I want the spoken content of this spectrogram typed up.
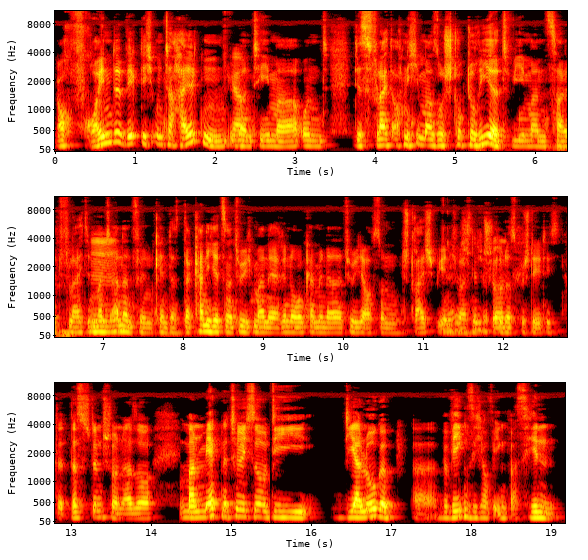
auch Freunde wirklich unterhalten ja. über ein Thema und das vielleicht auch nicht immer so strukturiert, wie man es halt vielleicht in mhm. manchen anderen Filmen kennt. Das, da kann ich jetzt natürlich, meine Erinnerung kann mir da natürlich auch so einen Streich spielen. Ja, ich weiß nicht, ob schon. du das bestätigst. Das, das stimmt schon. Also man merkt natürlich so die Dialoge äh, bewegen sich auf irgendwas hin.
